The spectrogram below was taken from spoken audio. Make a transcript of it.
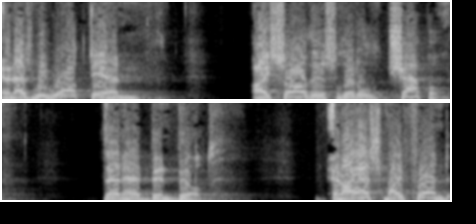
And as we walked in, I saw this little chapel that had been built. And I asked my friend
